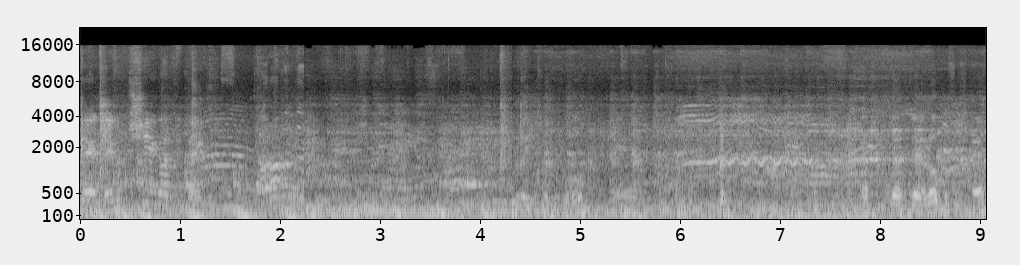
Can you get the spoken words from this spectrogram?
네, 내가 취해가지고 내 여러분들 네, 네, 로프 있을까요?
